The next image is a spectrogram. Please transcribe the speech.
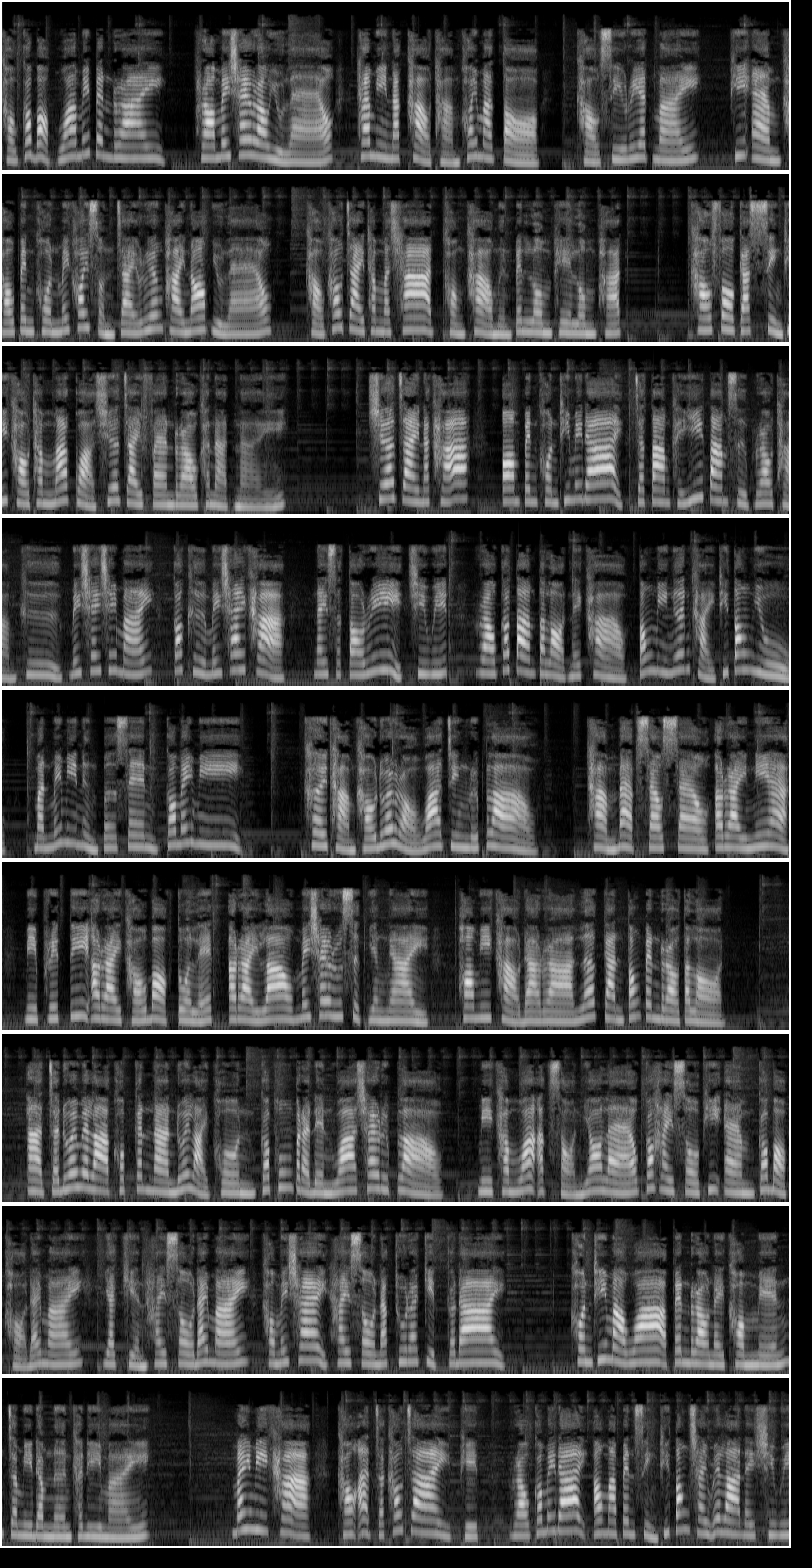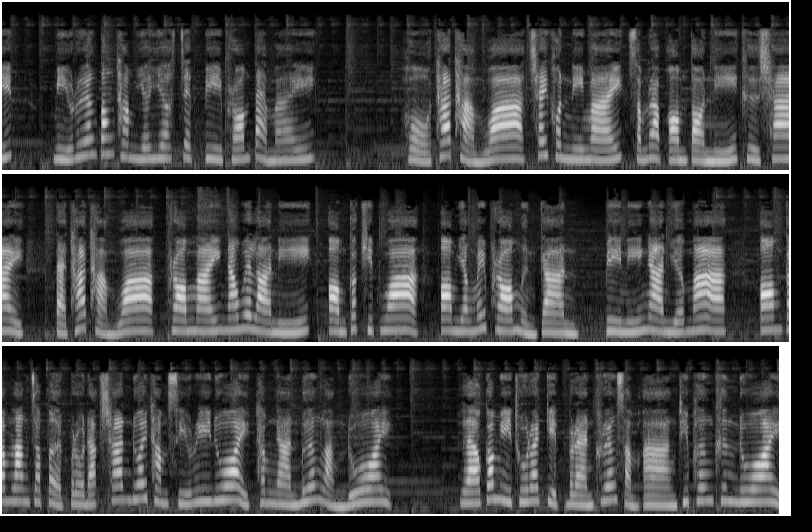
เขาก็บอกว่าไม่เป็นไร เพราะไม่ใช่เราอยู่แล้ว ถ้ามีนักข่าวถามค่อยมาตอบ เขาซีเรียสไหม พี่แอมเขาเป็นคนไม่ค่อยสนใจเรื่องภายนอกอยู่แล้ว เขาเข้าใจธรรมชาติของข่าวเหมือนเป็นลมเพลมพัด เขาโฟกัสสิ่งที่เขาทำมากกว่าเชื่อใจแฟนเราขนาดไหน เชื่อใจนะคะ ออมเป็นคนที่ไม่ได้ จะตามขยี้ตามสืบเราถามคือ ไม่ใช่ใช่ไหม ก็คือไม่ใช่ค่ะ ใน storyชีวิต เราก็ตามตลอดในข่าว ต้องมีเงื่อนไขที่ต้องอยู่ มันไม่มีหนึ่งเปอร์เซนก็ไม่มี เคยถามเขาด้วยหรอว่าจริงหรือเปล่า ถามแบบแซวๆอะไรเนี่ย มีพริตตี้อะไรเขาบอกตัวเล็ก อะไรเล่าไม่ใช่รู้สึกยังไง พอมีข่าวดาราเลิกกันต้องเป็นเราตลอด อาจจะด้วยเวลาคบกันนานด้วยหลายคนก็พุ่งประเด็นว่าใช่หรือเปล่า มีคำว่าอักษรย่อแล้วก็ไฮโซพี่แอมก็บอกขอได้ไหมอย่าเขียนไฮโซได้ไหม เขาไม่ใช่ไฮโซนักธุรกิจก็ได้ คนที่มาว่าเป็นเราในคอมเมนต์จะมีดำเนินคดีไหม ไม่มีค่ะ เขาอาจจะเข้าใจ ผิด เราก็ไม่ได้เอามาเป็นสิ่งที่ต้องใช้เวลาในชีวิต มีเรื่องต้องทำเยอะๆเจ็ดปีพร้อมแต่งไหม โห ถ้าถามว่าใช่คนนี้ไหมสำหรับออมตอนนี้คือใช่ แต่ถ้าถามว่า พร้อมไหมณเวลานี้ ออมก็คิดว่า ออมยังไม่พร้อมเหมือนกัน ปีนี้งานเยอะมาก ออมกำลังจะเปิด production ด้วยทำซีรีส์ด้วยทำงานเบื้องหลังด้วย แล้วก็มีธุรกิจแบรนด์เครื่องสำอางที่เพิ่งขึ้นด้วย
